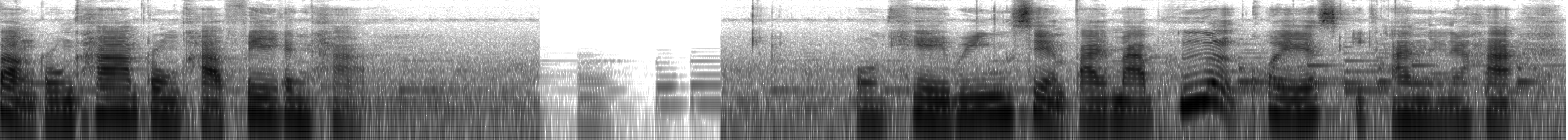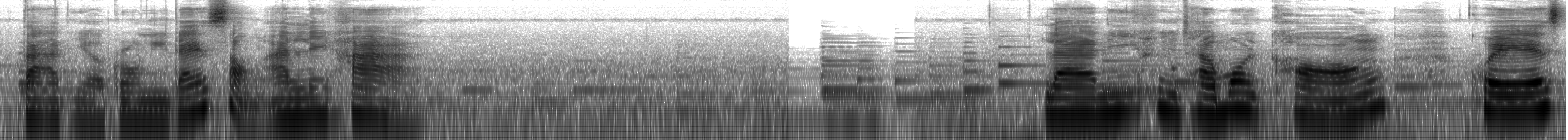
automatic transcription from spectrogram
ฝั่งตรงข้ามตรงคาเฟ่กันค่ะโอเค วิ่งเสียงตายมาเพื่อเควสอีกอันนึงนะคะ ตาเดียวตรงนี้ได้ 2 อันเลยค่ะ และนี่คือทั้งหมดของ Quest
